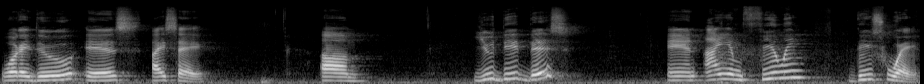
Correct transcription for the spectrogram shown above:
what I do is I say, um, You did this, and I am feeling this way.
